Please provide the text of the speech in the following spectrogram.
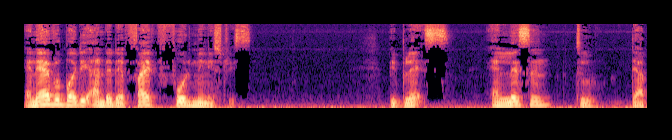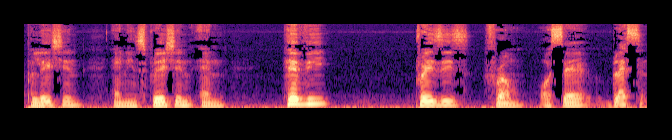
and everybody under the fivefold ministries. Be blessed and listen to the appellation and inspiration and heavy praises from Ose Blessing.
